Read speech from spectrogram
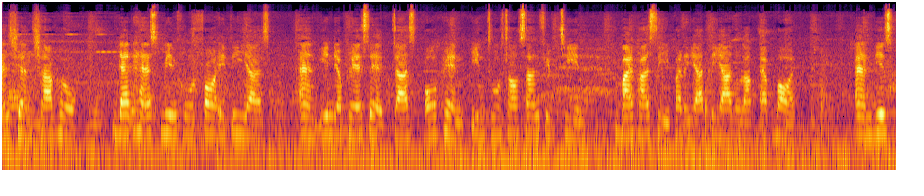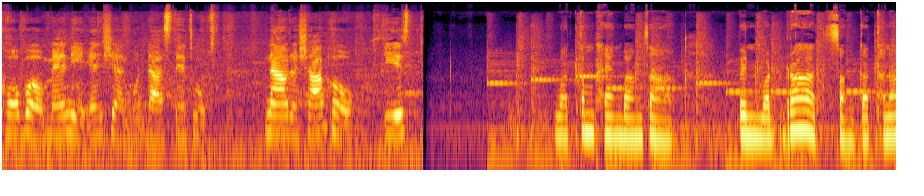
ancient chapel that has been closed for 80 years and in the present just opened in 2015 by ภาษีปริยัติยานุรักษ์แอปบอร์ด and discover many ancient Buddha statues. Now the chapel is วัดกำแพงบางจาก เป็นวัดราชสังกัดคณะ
